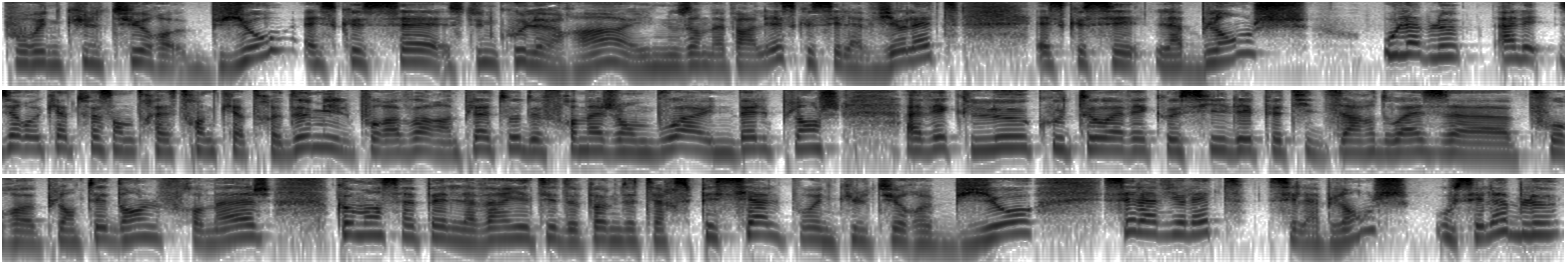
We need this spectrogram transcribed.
pour une culture bio. Est-ce que c'est c'est une couleur hein, Il nous en a parlé. Est-ce que c'est la violette? Est-ce que c'est la blanche? Ou la bleue. Allez, 04 73 34 2000 pour avoir un plateau de fromage en bois, une belle planche avec le couteau, avec aussi les petites ardoises euh, pour euh, planter dans le fromage. Comment s'appelle la variété de pommes de terre spéciale pour une culture bio? C'est la violette, c'est la blanche ou c'est la bleue?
